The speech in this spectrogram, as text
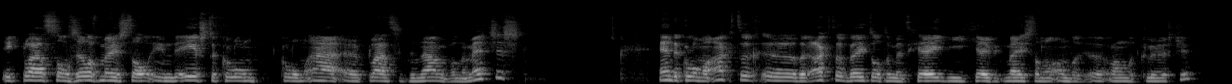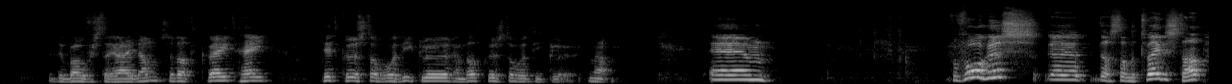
ik plaats dan zelf meestal in de eerste kolom, kolom A, uh, plaats ik de namen van de matches. En de kolommen achter, uh, daarachter, B tot en met G, die geef ik meestal een ander, uh, een ander kleurtje. De bovenste rij dan, zodat ik weet, hey, dit cluster wordt die kleur en dat cluster wordt die kleur. Nou, um, Vervolgens, uh, dat is dan de tweede stap,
